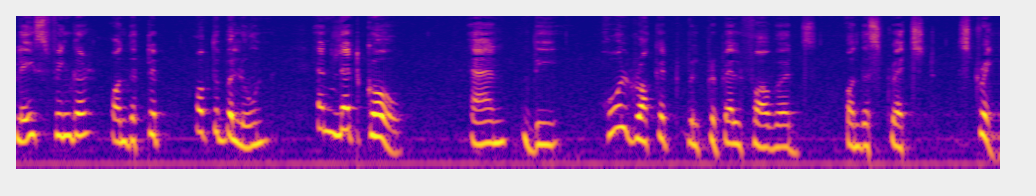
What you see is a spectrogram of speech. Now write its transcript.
Place finger on the tip of the balloon and let go and the whole rocket will propel forwards on the stretched string.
